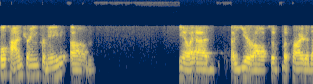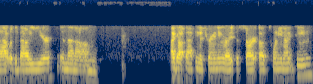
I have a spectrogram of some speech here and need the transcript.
full time training for me. Um, you know, I had a year off, so but prior to that was about a year, and then um, I got back into training right at the start of 2019.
